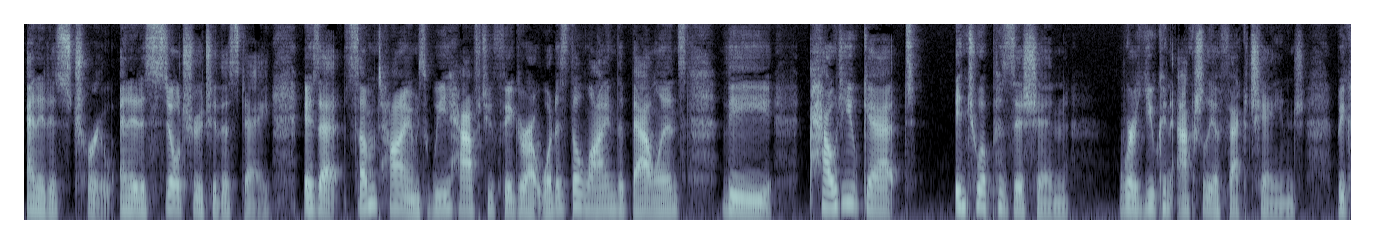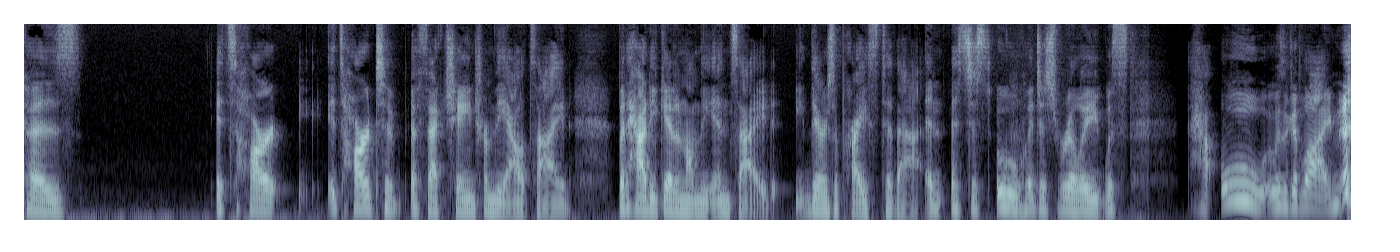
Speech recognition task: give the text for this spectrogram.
and it is true and it is still true to this day is that sometimes we have to figure out what is the line, the balance, the how do you get into a position where you can actually affect change? Because it's hard it's hard to affect change from the outside but how do you get it on the inside? There's a price to that. And it's just ooh it just really was how ooh it was a good line.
